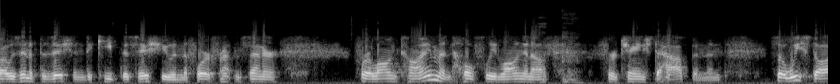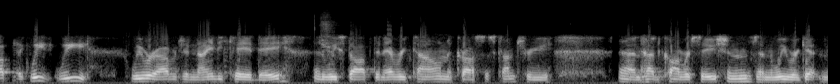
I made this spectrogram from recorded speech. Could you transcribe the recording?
I was in a position to keep this issue in the forefront and center for a long time, and hopefully long enough for change to happen. And so we stopped. Like we we we were averaging 90k a day, and we stopped in every town across this country and had conversations and we were getting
